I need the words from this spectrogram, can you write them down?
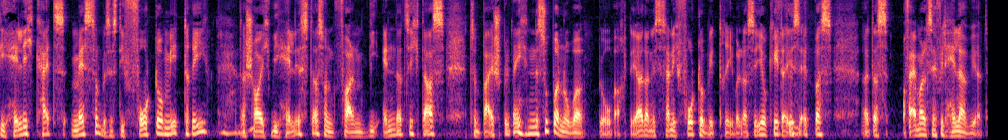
die Helligkeitsmessung, das ist die Photometrie. Ja. Da schaue ich, wie hell ist das und vor allem, wie ändert sich das. Zum Beispiel, wenn ich eine Supernova beobachte, ja, dann ist es eigentlich Photometrie, weil da sehe ich, okay, da ist etwas, äh, das auf einmal sehr viel heller wird.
